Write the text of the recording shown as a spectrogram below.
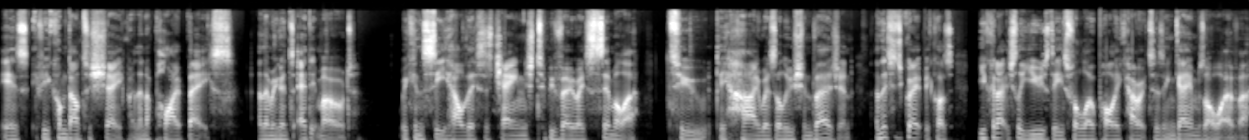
is if you come down to shape and then apply base, and then we go into edit mode, we can see how this has changed to be very, very similar to the high resolution version. And this is great because you could actually use these for low poly characters in games or whatever.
